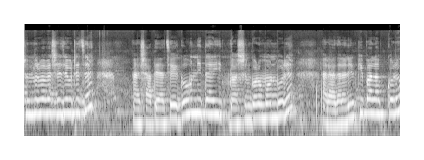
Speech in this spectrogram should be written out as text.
সুন্দরভাবে সেজে উঠেছে। আর সাথে আছে গৌর নিতাই দর্শন করো মন ভরে। আর রাধারানীর কৃপা লাভ করো।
